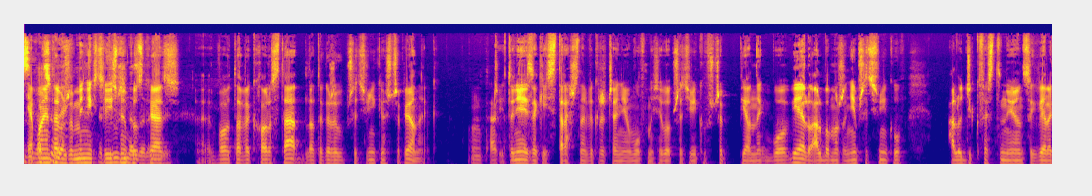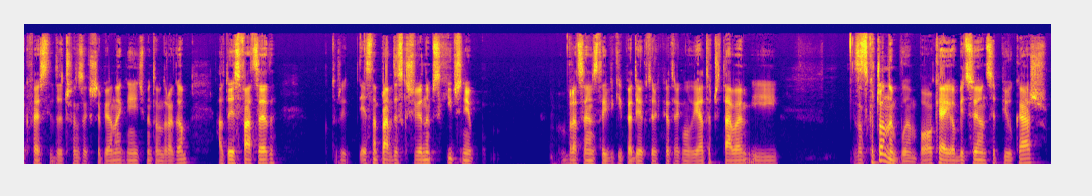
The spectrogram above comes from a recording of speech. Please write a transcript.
Ja pamiętam, że my nie chcieliśmy poskać Wolta Weghorsta, dlatego że był przeciwnikiem szczepionek. Mm, tak. Czyli to nie jest jakieś straszne wykroczenie, umówmy się, bo przeciwników szczepionek było wielu, albo może nie przeciwników, a ludzi kwestionujących wiele kwestii dotyczących szczepionek, nie idźmy tą drogą, ale to jest facet, który jest naprawdę skrzywiony psychicznie. Wracając do tej Wikipedii, o których Piotrek mówił, ja to czytałem i zaskoczony byłem, bo okej, okay, obiecujący piłkarz,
